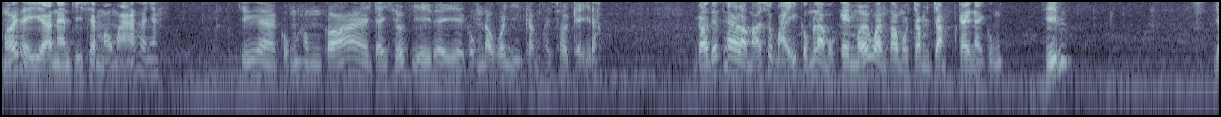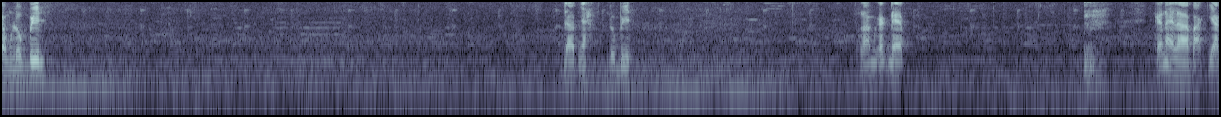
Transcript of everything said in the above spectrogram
Mới thì anh em chỉ xem mẫu mã thôi nha. Chứ à, cũng không có chạy xước gì thì cũng đâu có gì cần phải soi kỹ đâu. Rồi, tiếp theo là mã số 7 cũng là một cây mới hoàn toàn 100 trăm cây này cũng hiếm. Dòng lupin đẹp nha lupin làm rất đẹp. Cái này là bạc dạ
